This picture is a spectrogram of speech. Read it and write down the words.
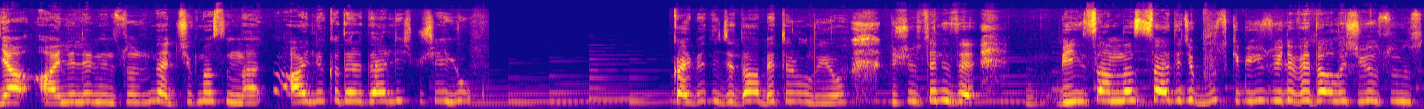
Ya ailelerinin sözünden çıkmasınlar. Aile kadar değerli hiçbir şey yok. Kaybedince daha beter oluyor. Düşünsenize bir insanla sadece buz gibi yüzüyle vedalaşıyorsunuz.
